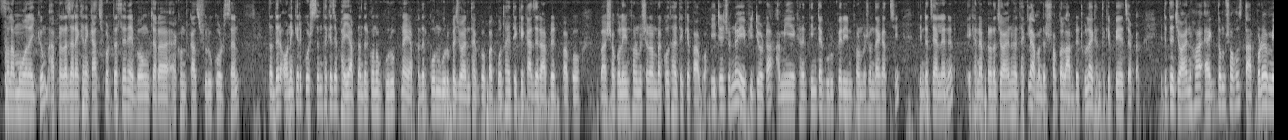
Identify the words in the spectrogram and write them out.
আসসালামু আলাইকুম। আপনারা যারা এখানে কাজ করতেছেন এবং যারা এখন কাজ শুরু করছেন, তাদের অনেকের কোশ্চেন থাকে যে ভাই আপনাদের কোনো গ্রুপ নাই। আপনাদের কোন গ্রুপে জয়েন থাকব বা কোথায় থেকে কাজের আপডেট পাবো? বা সকলে ইনফরমেশন আমরা কোথায় থেকে পাবো? এইটার জন্য এই ভিডিওটা আমি এখানে তিনটা গ্রুপের ইনফরমেশন দেখাচ্ছি, তিনটা চ্যানেলের এখানে আপনারা জয়েন হয়ে থাকলে আমাদের সকল আপডেটগুলো এখান থেকে পেয়ে যাবেন। এটাতে জয়েন হওয়া একদম সহজ, তারপরেও আমি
